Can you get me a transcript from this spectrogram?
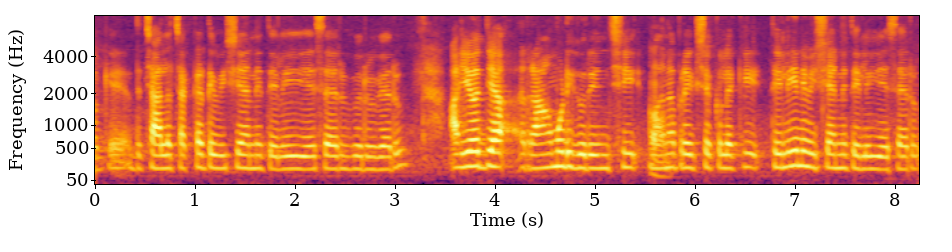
ఓకే. అంటే చాలా చక్కటి విషయాన్ని తెలియజేశారు గురుగారు. అయోధ్య రాముడి గురించి మన ప్రేక్షకులకి తెలియని విషయాన్ని తెలియజేశారు.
